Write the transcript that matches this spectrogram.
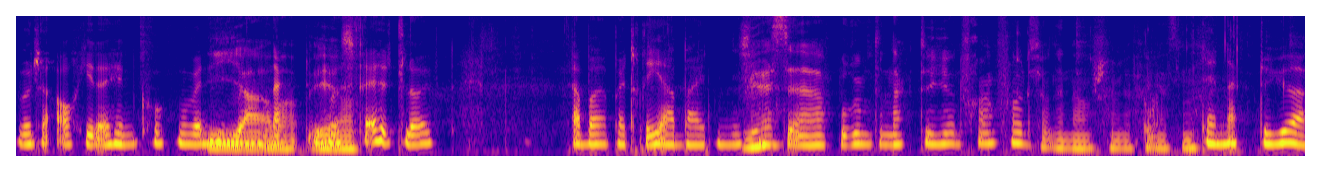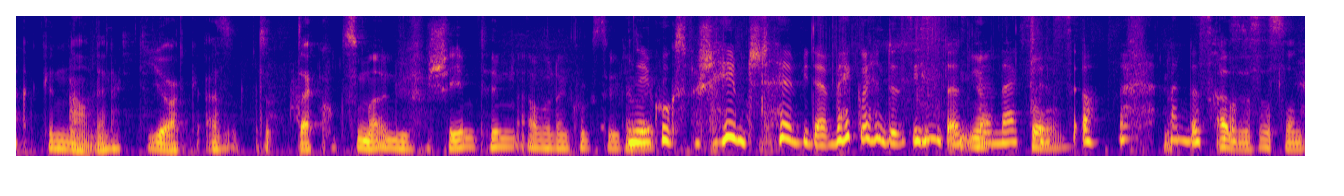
würde auch jeder hingucken, wenn jemand Ja, aber nackt übers ja. Feld läuft. Aber bei Dreharbeiten nicht. Wie mehr. heißt der berühmte Nackte hier in Frankfurt? Ich habe den Namen schon wieder vergessen. Der nackte Jörg. Genau, der nackte Jörg. Also da, da guckst du mal irgendwie verschämt hin, aber dann guckst du wieder Nee, du weg. guckst verschämt schnell wieder weg, wenn du siehst, dass Ja, der nackt so. ist. So, andersrum. Also es ist so ein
